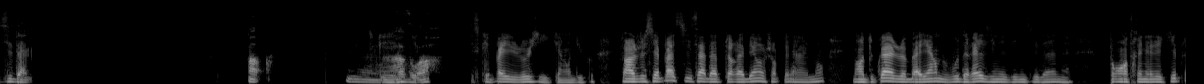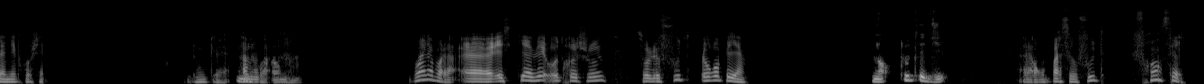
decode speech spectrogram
Zidane. Qui est- à qui voir. Ce qui n'est pas illogique, hein, du coup. Enfin, je sais pas s'il s'adapterait bien au championnat allemand, mais en tout cas, le Bayern voudrait Zinedine Zidane pour entraîner l'équipe l'année prochaine. Donc, euh, à voir. Voilà, voilà. Euh, Est-ce qu'il y avait autre chose sur le foot européen? Non, tout est dit. Alors, on passe au foot français.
